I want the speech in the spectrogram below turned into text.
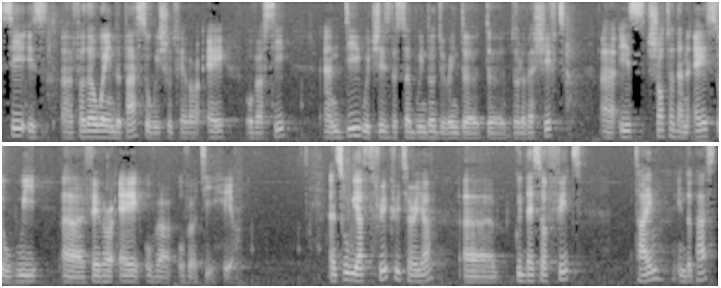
C is uh, further away in the past, so we should favor A over C. And D, which is the subwindow during the, the, the shift, uh, is shorter than A, so we uh, favor A over, over D here. And so we have three criteria, uh, goodness of fit, time in the past,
